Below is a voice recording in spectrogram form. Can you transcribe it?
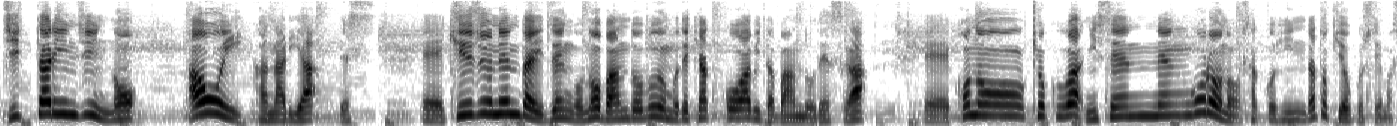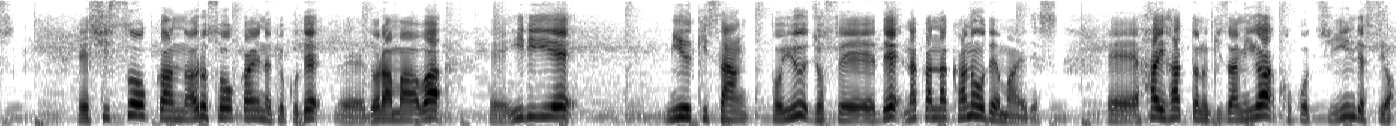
ジッタリンジンの青いカナリアです。えー90年代前後のバンドブームで脚光を浴びたバンドですが、えーこの曲は2000年頃の作品だと記憶しています。えー疾走感のある爽快な曲で、えドラマーは、えー入江みゆきさんという女性でなかなかの腕前です。えーハイハットの刻みが心地いいんですよ。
